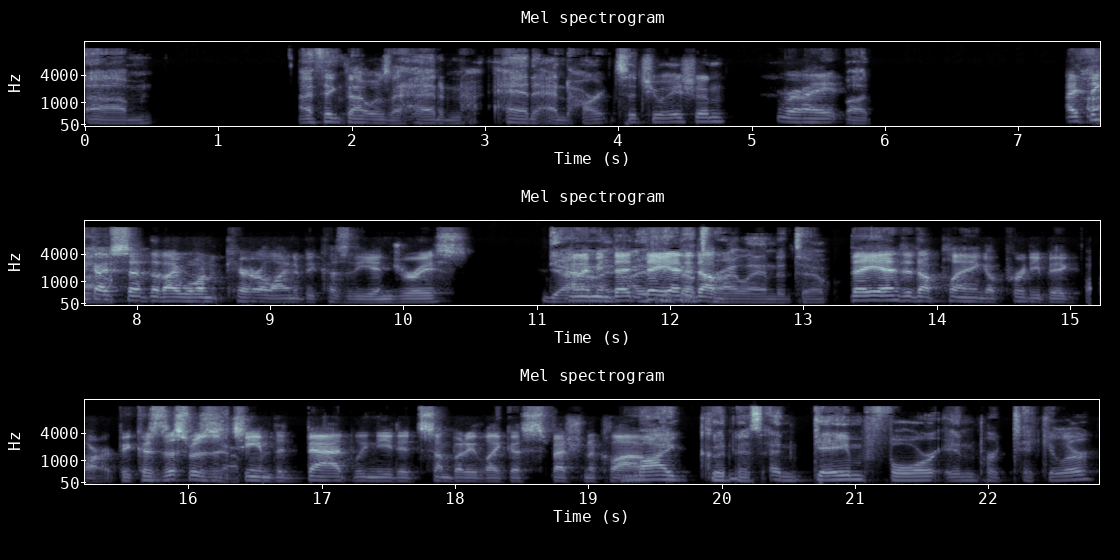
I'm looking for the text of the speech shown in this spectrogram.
Um, I think that was a head and head and heart situation. Right. But I think uh, I said that I wanted Carolina because of the injuries. yeah, And I mean, they- they think ended up- where I landed too. They ended up playing a pretty big part because this was a Yeah. team that badly needed somebody like a Svechnikov. My goodness, and Game Four in particular,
